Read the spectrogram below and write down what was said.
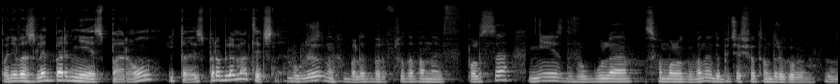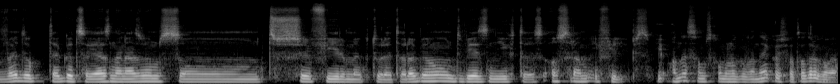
Ponieważ LED bar nie jest parą i to jest problematyczne. W ogóle żaden chyba LED bar sprzedawany w Polsce nie jest w ogóle schomologowany do bycia światłem drogowym. Według tego, co ja znalazłem, są trzy firmy, które to robią. Dwie z nich to jest Osram i Philips. I one są schomologowane jako światło drogowe.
